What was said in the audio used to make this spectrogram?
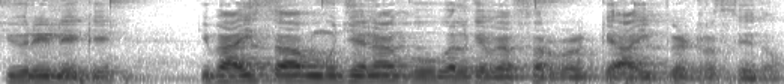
क्यूरी लेके, कि भाई साहब मुझे ना गूगल के वेब सर्वर के आईपी एड्रेस दे दो।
